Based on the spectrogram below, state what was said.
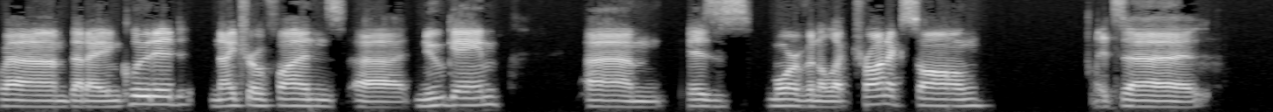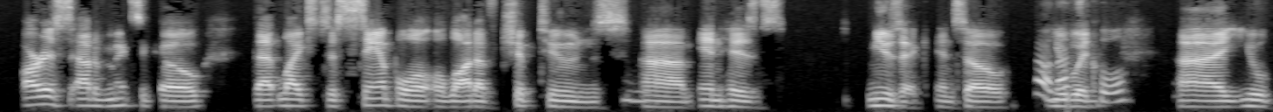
um, that I included, Nitro Fun's uh, new game, um, is more of an electronic song. It's a artist out of Mexico that likes to sample a lot of chip tunes mm-hmm. um, in his music, and so oh, you would cool uh, you'll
